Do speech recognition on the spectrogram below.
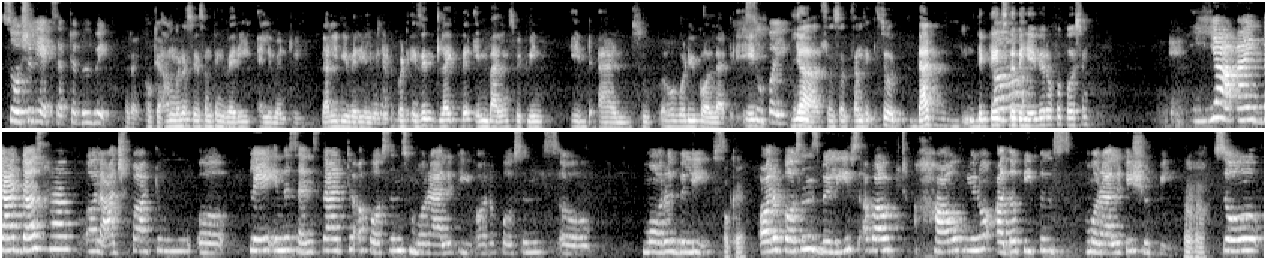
socially acceptable way Right. Okay, I'm gonna say something very elementary. That'll be very elementary. Yeah. But is it like the imbalance between id and super? What do you call that? Id, super ego Yeah. So, so something. So that dictates the Uh, behavior of a person. yeah i that does have a large part to uh, play in the sense that a person's morality or a person's uh, moral beliefs Okay. or a person's beliefs about how you know other people's morality should be Uh-huh. So,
